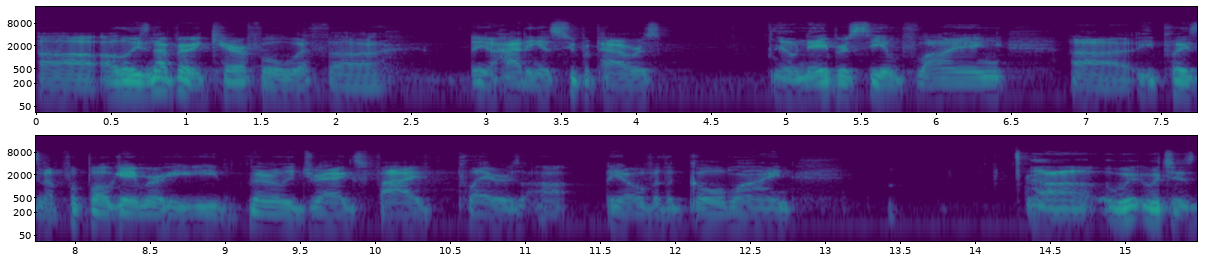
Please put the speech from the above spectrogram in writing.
Uh, although he's not very careful with uh, you know hiding his superpowers. You know, neighbors see him flying. Uh, he plays in a football game where he, he literally drags five players uh, you know over the goal line, which is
